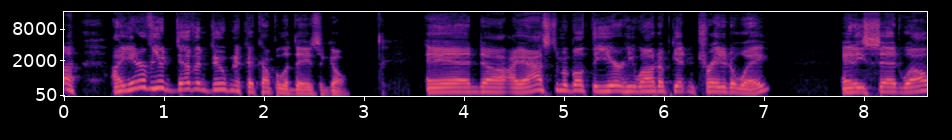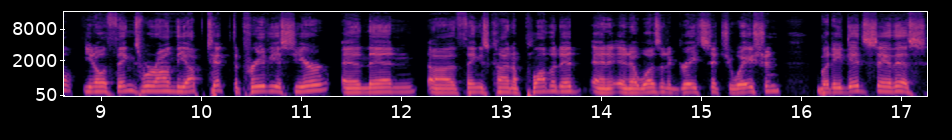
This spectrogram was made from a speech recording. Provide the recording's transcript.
I interviewed Devan Dubnyk a couple of days ago, and uh, I asked him about the year he wound up getting traded away. And he said, well, you know, things were on the uptick the previous year, and then uh, things kind of plummeted, and, and it wasn't a great situation. But he did say this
